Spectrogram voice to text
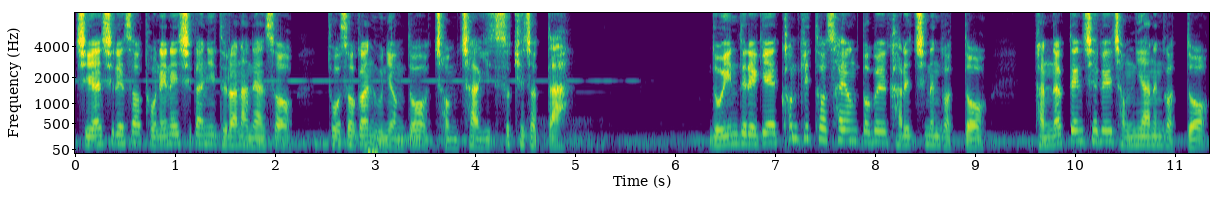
지하실에서 보내는 시간이 늘어나면서 도서관 운영도 점차 익숙해졌다. 노인들에게 컴퓨터 사용법을 가르치는 것도 반납된 책을 정리하는 것도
